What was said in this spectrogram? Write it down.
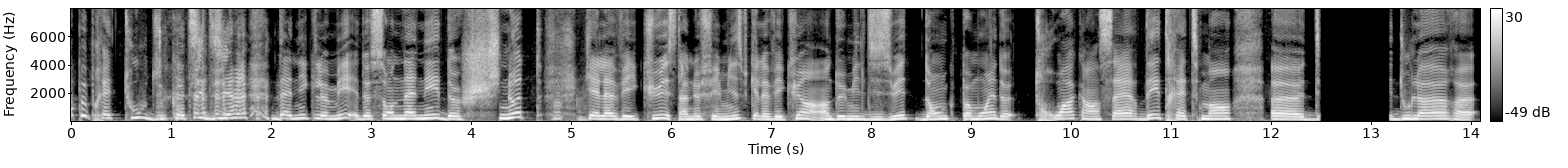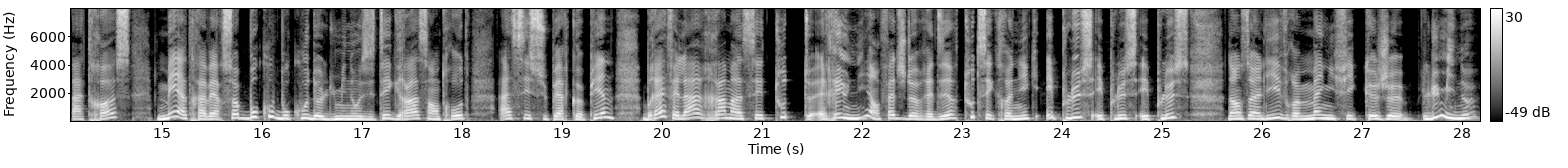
à peu près tout du quotidien d'Annick Lemay et de son année de schnout qu'elle a vécu, et c'est un euphémisme qu'elle a vécu en, 2018, donc pas moins de trois cancers, des traitements, euh, douleurs euh, atroces, mais à travers ça, beaucoup, beaucoup de luminosité grâce, entre autres, à ses super copines. Bref, elle a ramassé toutes, réuni, en fait, je devrais dire, toutes ses chroniques et plus, et plus, et plus dans un livre magnifique que je, lumineux,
